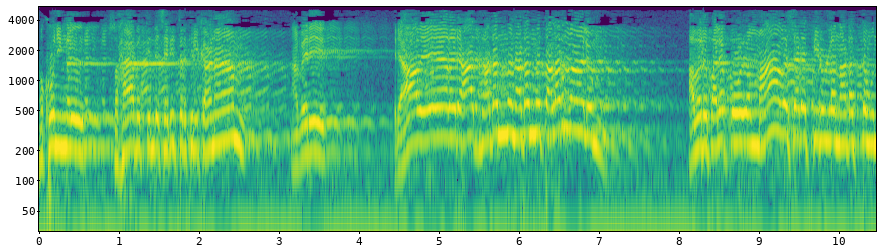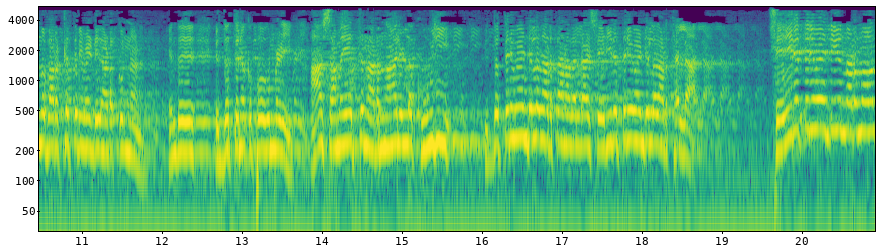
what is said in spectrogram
നോക്കൂ നിങ്ങൾ സ്വഹാബത്തിന്റെ ചരിത്രത്തിൽ കാണാം. അവർ രാവേറെ നടന്ന് നടന്ന് തളർന്നാലും അവർ പലപ്പോഴും ആ അവസരത്തിലുള്ള നടത്തം ഒന്ന് വർക്കത്തിന് വേണ്ടി നടക്കുന്നതാണ്. എന്ത്? യുദ്ധത്തിനൊക്കെ പോകുമ്പോഴേ ആ സമയത്ത് നടന്നാലുള്ള കൂലി യുദ്ധത്തിന് വേണ്ടിയുള്ള നടത്താണ് അതല്ല ശരീരത്തിന് വേണ്ടിയുള്ള നടത്തല്ല. ശരീരത്തിന് വേണ്ടിയും നടന്നോ?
